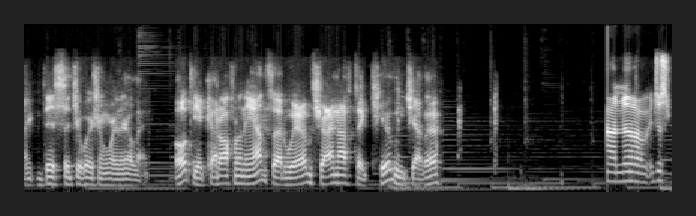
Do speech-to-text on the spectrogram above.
like this situation where they're like, oh, you cut off on the outside web, try not to kill each other. I know. It just.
